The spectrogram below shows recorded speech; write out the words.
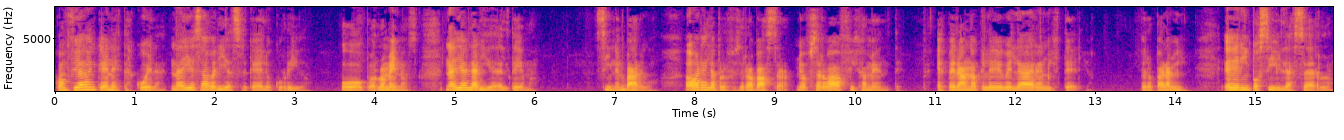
Confiaba en que en esta escuela nadie sabría acerca de lo ocurrido o por lo menos nadie hablaría del tema. Sin embargo ahora la profesora buster me observaba fijamente esperando a que le develara el misterio. Pero para mí era imposible hacerlo.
